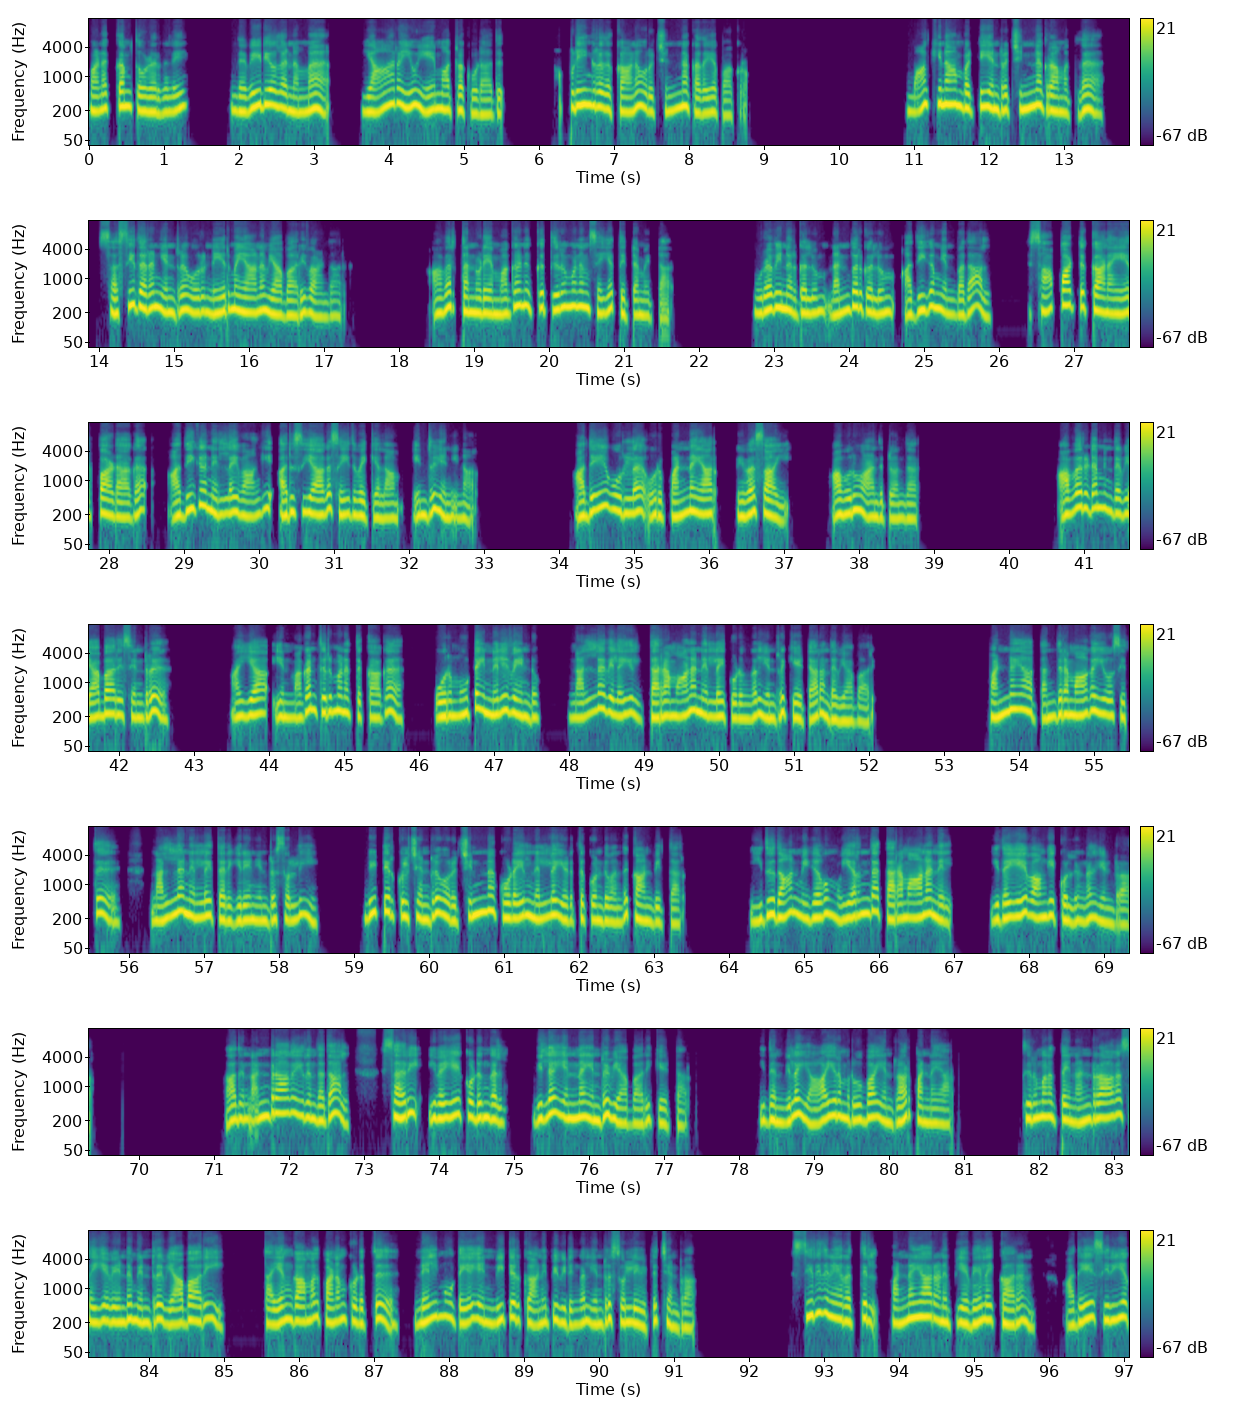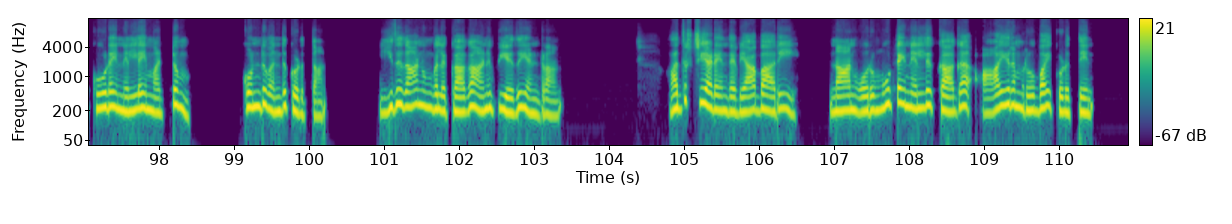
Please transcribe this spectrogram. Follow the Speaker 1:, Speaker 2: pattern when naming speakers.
Speaker 1: வணக்கம் தோழர்களே! இந்த வீடியோல நம்ம யாரையும் ஏமாற்றக்கூடாது. அப்படிங்கிறதுக்கான ஒரு சின்ன கதையை பார்க்குறோம். மாக்கினாம்பட்டி என்ற சின்ன கிராமத்துல சசிதரன் என்ற ஒரு நேர்மையான வியாபாரி வாழ்ந்தார். அவர் தன்னுடைய மகனுக்கு திருமணம் செய்ய திட்டமிட்டார். உறவினர்களும் நண்பர்களும் அதிகம் என்பதால் சாப்பாட்டுக்கான ஏற்பாடாக அதிக நெல்லை வாங்கி அரிசியாக செய்து வைக்கலாம் என்று எண்ணினார். அதே ஊர்ல ஒரு பண்ணையார் விவசாயி அவரும் வாழ்ந்துட்டு வந்தார். அவரிடம் இந்த வியாபாரி சென்று ஐயா என் மகன் திருமணத்துக்காக ஒரு மூட்டை நெல் வேண்டும் நல்ல விலையில் தரமான நெல்லை கொடுங்கள் என்று கேட்டார் அந்த வியாபாரி பண்ணையார் தந்திரமாக யோசித்து நல்ல நெல்லை தருகிறேன் என்று சொல்லி வீட்டிற்குள் சென்று ஒரு சின்ன கூடையில் நெல்லை எடுத்துக்கொண்டு வந்து காண்பித்தார். இதுதான் மிகவும் உயர்ந்த தரமான நெல். இதையே வாங்கிக் கொள்ளுங்கள் என்றார். அது நன்றாக இருந்ததால் சரி இவையே கொடுங்கள். விலை என்ன? என்று வியாபாரி கேட்டார். இதன் விலை ஆயிரம் ரூபாய் என்றார் பண்ணையார். திருமணத்தை நன்றாக செய்ய வேண்டும் என்று வியாபாரி தயங்காமல் பணம் கொடுத்து நெல் மூட்டையை என் வீட்டிற்கு அனுப்பிவிடுங்கள் என்று சொல்லிவிட்டு சென்றார் சிறிது நேரத்தில் பண்ணையார் அனுப்பிய வேலைக்காரன் அதே சிறிய கூடை நெல்லை மட்டும் கொண்டு வந்து கொடுத்தான். இதுதான் உங்களுக்காக அனுப்பியது என்றான். அதிர்ச்சி அடைந்த வியாபாரி நான் ஒரு மூட்டை நெல்லுக்காக ஆயிரம் ரூபாய் கொடுத்தேன்.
